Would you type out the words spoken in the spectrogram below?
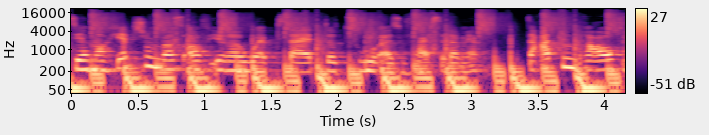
Sie haben auch jetzt schon was auf ihrer Website dazu, also falls ihr da mehr Daten braucht.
